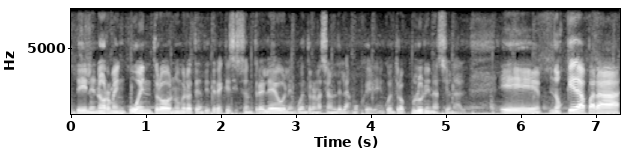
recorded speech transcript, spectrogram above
del enorme encuentro número 33 que se hizo entre Leo, el Encuentro Nacional de las Mujeres, encuentro plurinacional. Eh, nos queda para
